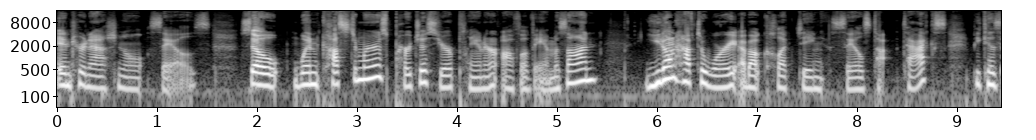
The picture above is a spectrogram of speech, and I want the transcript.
international sales. So when customers purchase your planner off of Amazon, you don't have to worry about collecting sales ta- tax because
